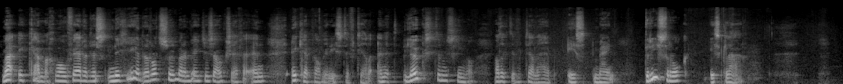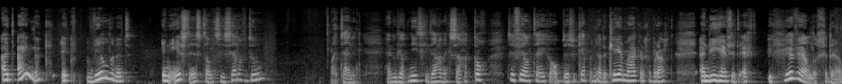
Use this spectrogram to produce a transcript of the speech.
Maar ik ga maar gewoon verder, dus negeer de rotzooi maar een beetje zou ik zeggen. En ik heb wel weer iets te vertellen. En het leukste misschien wel wat ik te vertellen heb, is mijn driesrok is klaar. Uiteindelijk, ik wilde het in eerste instantie zelf doen. Uiteindelijk heb ik dat niet gedaan. Ik zag er toch te veel tegenop. Dus ik heb het naar de kleermaker gebracht. En die heeft het echt geweldig gedaan.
